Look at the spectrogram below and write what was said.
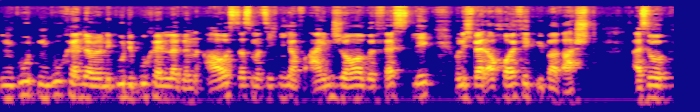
einen guten Buchhändler oder eine gute Buchhändlerin aus, dass man sich nicht auf ein Genre festlegt. Und ich werde auch häufig überrascht. Also,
